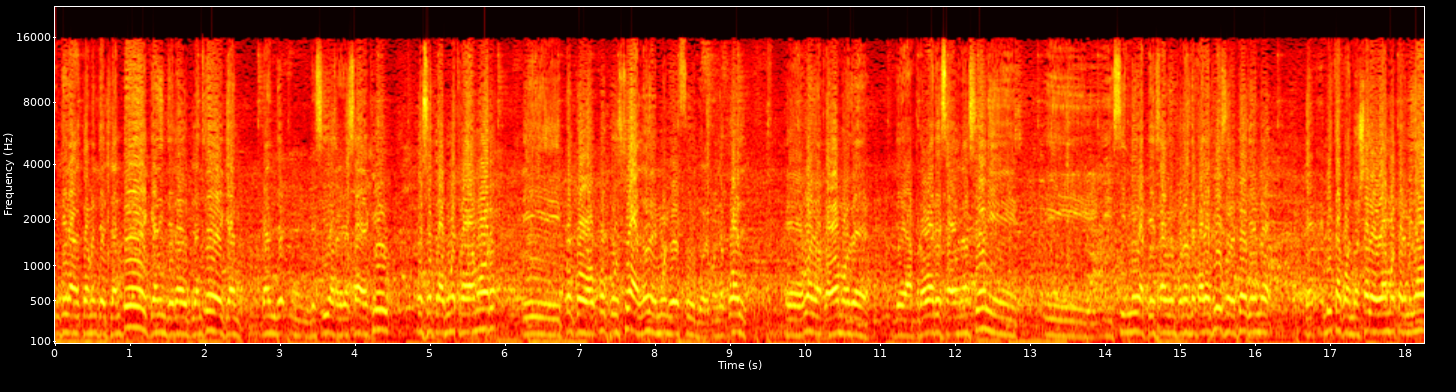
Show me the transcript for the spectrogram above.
integran actualmente el plantel, que han integrado el plantel, que han, decidido regresar al club. Es otra muestra de amor y poco, poco usual en el mundo del fútbol, con lo cual bueno, acabamos de, aprobar esa donación y, sin duda que es algo importante para el club, sobre todo teniendo en vista cuando ya lo veamos terminado,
